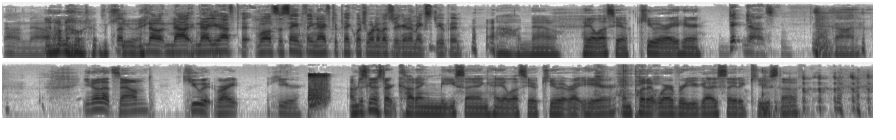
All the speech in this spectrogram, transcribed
Oh no. I don't know what I'm But cueing. no, now now you have to. Well, it's the same thing. Now you have to pick which one of us you're going to make stupid. Oh, no. Hey, Alessio, cue it right here. Dick Johnson. Oh God. You know that sound? Cue it right here. I'm just going to start cutting me saying, hey, Alessio, cue it right here, and put it wherever you guys say to cue stuff.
